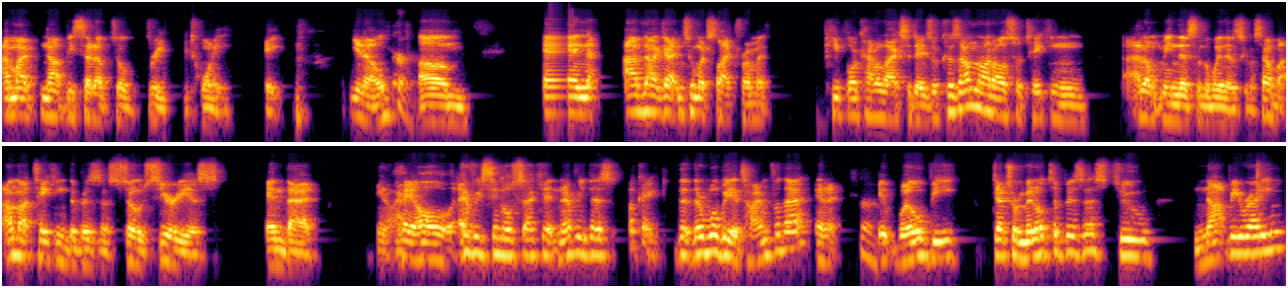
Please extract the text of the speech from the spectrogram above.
i might not be set up till 328 you know sure. um and i've not gotten too much slack from it people are kind of lackadaisical because I'm not also taking, I don't mean this in the way that it's going to sound, but I'm not taking the business so serious in that, you know, hey, all every single second and every this. Okay, th- there will be a time for that. And it, sure. it will be detrimental to business to not be ready.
